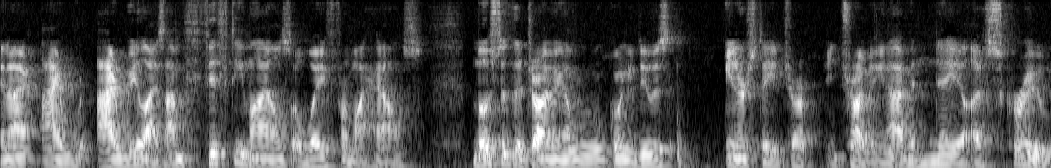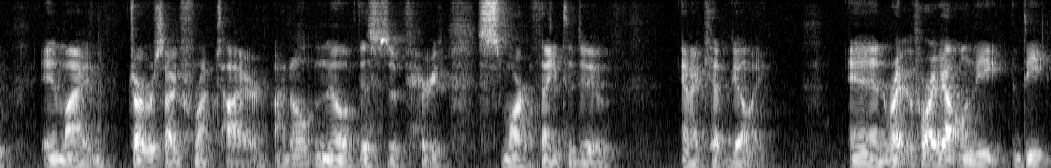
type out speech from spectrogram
and I, I, I realize I'm 50 miles away from my house. Most of the driving I'm going to do is interstate driving, and I have a nail, a screw in my driver's side front tire. I don't know if this is a very smart thing to do, and I kept going. And right before I got on the the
